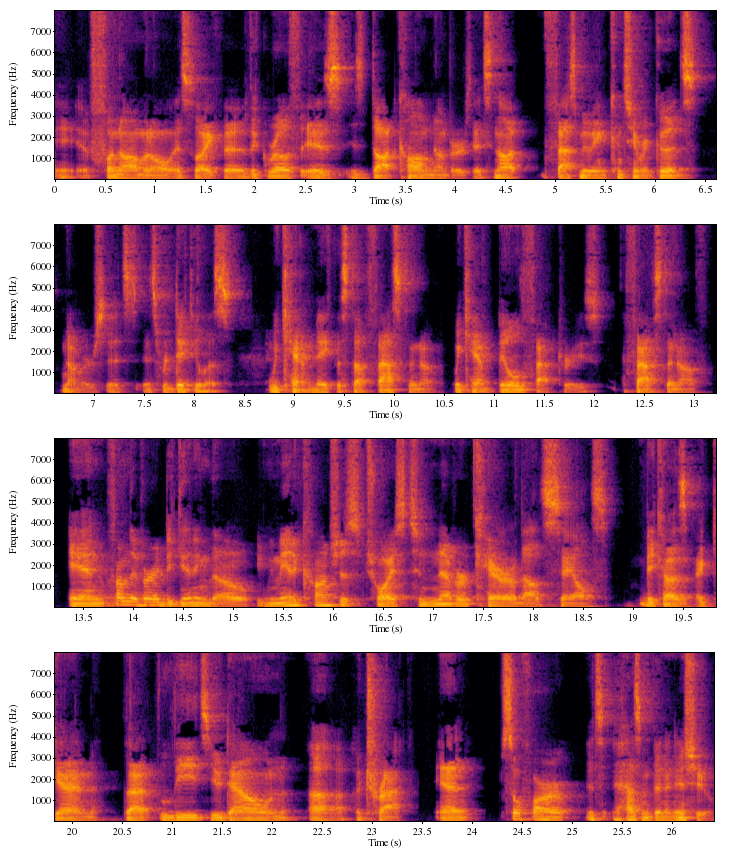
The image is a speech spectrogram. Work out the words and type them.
eh, phenomenal. It's like the the growth is is dot com numbers. It's not fast moving consumer goods numbers. It's it's ridiculous. We can't make the stuff fast enough. We can't build factories fast enough. And from the very beginning, though, we made a conscious choice to never care about sales because, again, that leads you down uh, a track. And so far, it hasn't been an issue.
